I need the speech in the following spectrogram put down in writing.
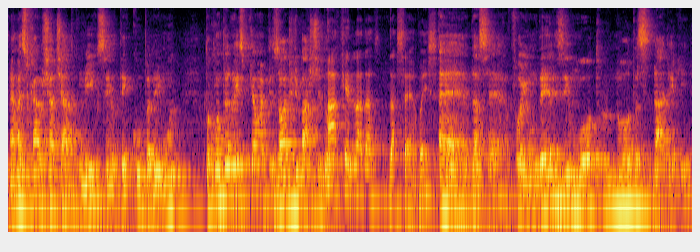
Né? Mas ficaram chateados comigo, sem eu ter culpa nenhuma. Estou contando isso porque é um episódio de bastidor. Ah, aquele lá da, da Serra, foi isso? É, da Serra. Foi um deles e um outro em outra cidade aqui.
